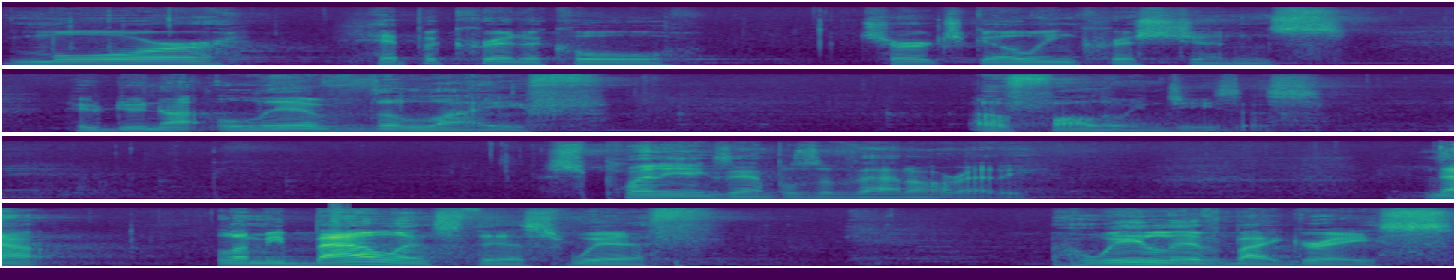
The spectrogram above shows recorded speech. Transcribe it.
more hypocritical church going Christians who do not live the life of following Jesus. There's plenty of examples of that already. Now, let me balance this with we live by grace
